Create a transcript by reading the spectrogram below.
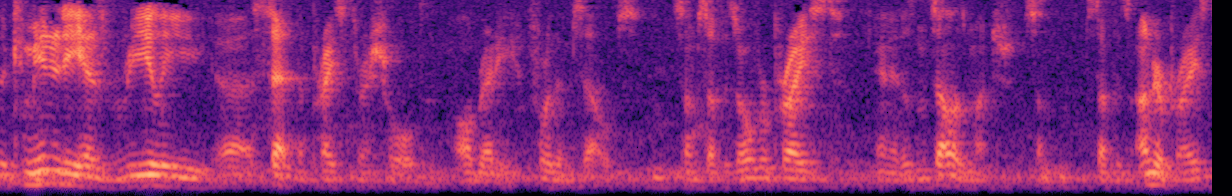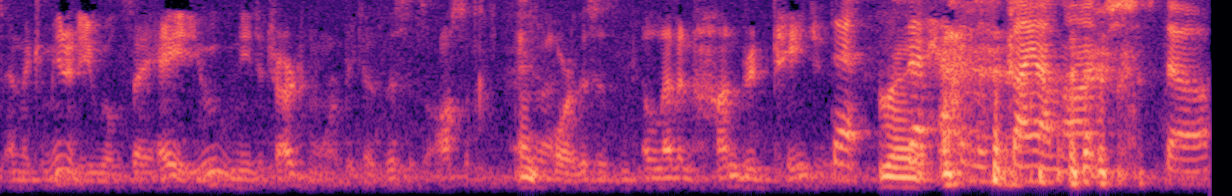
the community has really uh, set the price threshold already for themselves. Some stuff is overpriced and it doesn't sell as much. Some stuff is underpriced, and the community will say, "Hey, you need to charge more because this is awesome," And- or "This is 1,100 pages." That right. that happened with Scion launch, so.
